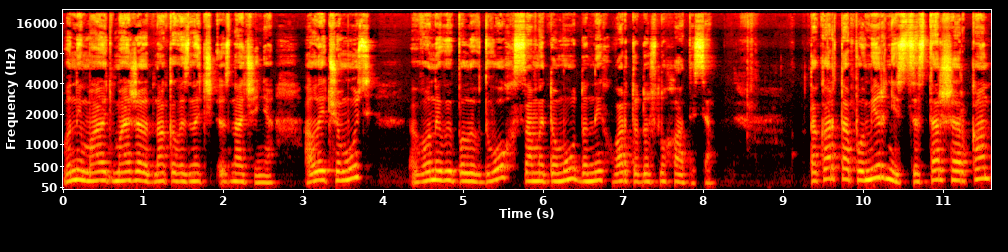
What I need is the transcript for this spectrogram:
вони мають майже однакове знач- значення, але чомусь вони випали вдвох, саме тому до них варто дослухатися. Та карта помірність це старший аркан.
